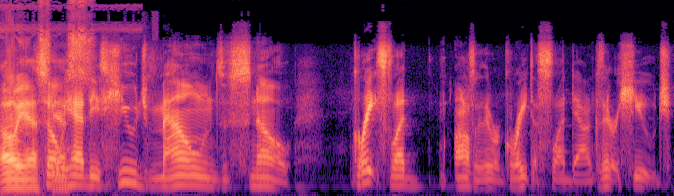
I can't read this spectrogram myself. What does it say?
oh yes. so we had these huge mounds of snow. Great sled. Honestly, they were great to sled down because they were huge.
